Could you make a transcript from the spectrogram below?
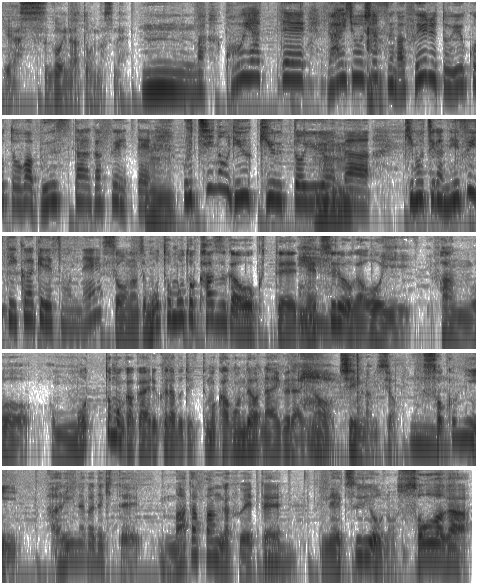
いやすごいなと思いますね。うん、まあこうやって来場者数が増えるということはブースターが増えて、うん、ちの琉球というような気持ちが根付いていくわけですもんね。そうなんです。もともと数が多くて熱量が多いファンを最も抱えるクラブと言っても過言ではないぐらいのチームなんですよ。うん、そこにアリーナができてまたファンが増えて、熱量の総和が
